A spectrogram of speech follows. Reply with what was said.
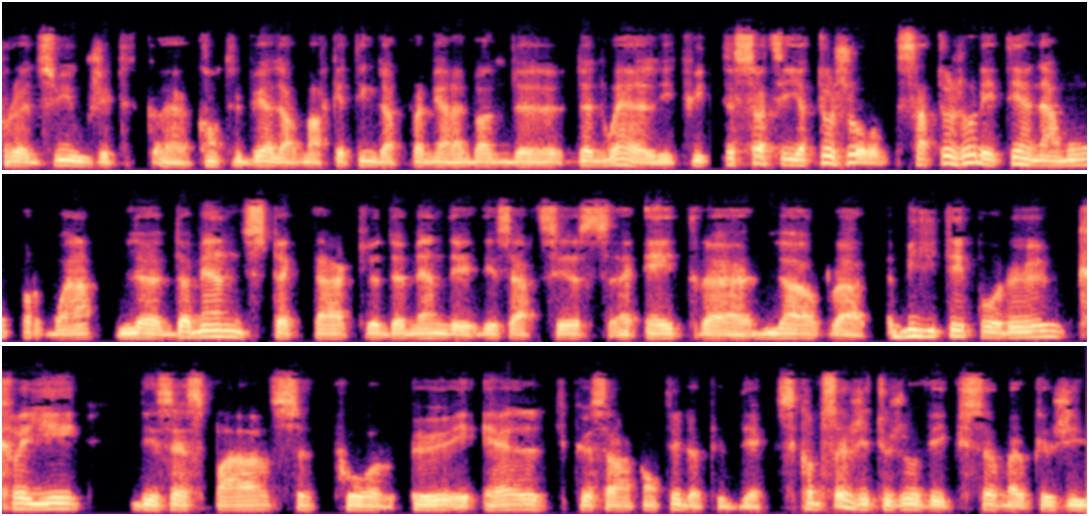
produit ou j'ai euh, contribué à leur marketing de leur premier album de, de Noël. Et puis, c'est ça, il y a toujours, ça a toujours été un amour pour moi. Le domaine du spectacle, le domaine des, des artistes, euh, être euh, leur militer pour eux, créer des espaces pour eux et elles qui puissent rencontrer le public. C'est comme ça que j'ai toujours vécu ça, que j'ai,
